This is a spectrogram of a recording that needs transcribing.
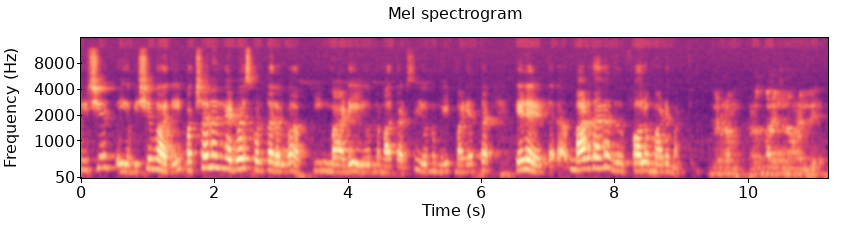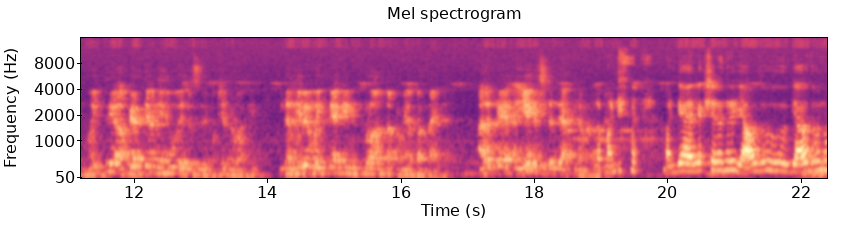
ವಿಷಯ ವಿಷಯವಾಗಿ ಪಕ್ಷ ನನಗೆ ಅಡ್ವೈಸ್ ಕೊಡ್ತಾರಲ್ವಾ? ಹಿಂಗೆ ಮಾಡಿ ಇವ್ರನ್ನ ಮಾತಾಡಿಸಿ ಇವ್ರನ್ನ ಮೀಟ್ ಮಾಡಿ ಅಂತ ಹೇಳೇ ಹೇಳ್ತಾರೆ. ಅದು ಮಾಡಿದಾಗ ಅದು ಫಾಲೋ ಮಾಡೇ ಮಾಡ್ತೀನಿ. ಕಳೆದ ಬಾರಿ ಚುನಾವಣೆಯಲ್ಲಿ ಮೈತ್ರಿ ಅಭ್ಯರ್ಥಿಯನ್ನು ನೀವು ಎದುರಿಸಿದ್ರಿ ಪಕ್ಷೇತರವಾಗಿ. ಈಗ ನೀವೇ ಮೈತ್ರಿಯಾಗಿ ನಿಂತ್ಕೊಳ್ಳುವಂತ ಪ್ರಮೇಯ ಬರ್ತಾ ಇದೆ. ಅದಕ್ಕೆ ಹೇಗೆ ಸಿದ್ಧತೆ ಆಗ್ತಿಲ್ಲ ಅಲ್ಲ ಮಂಡ್ಯ ಮಂಡ್ಯ ಎಲೆಕ್ಷನ್ ಅಂದರೆ ಯಾವುದು ಯಾವುದೂ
